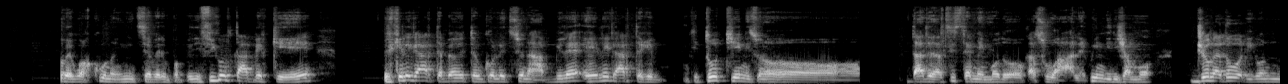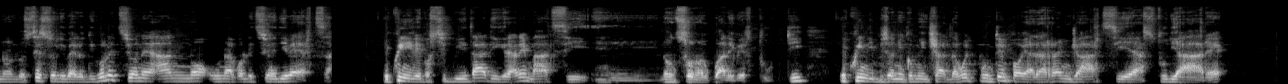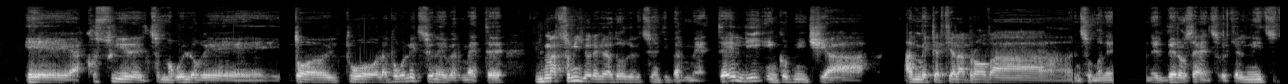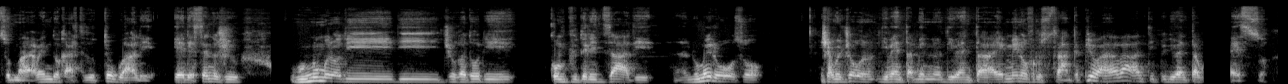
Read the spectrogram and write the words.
dove qualcuno inizia ad avere un po' più di difficoltà perché, perché le carte, abbiamo detto, è un collezionabile e le carte che, che tu ottieni sono date dal sistema in modo casuale. Quindi diciamo giocatori con lo stesso livello di collezione hanno una collezione diversa e quindi le possibilità di creare mazzi eh, non sono uguali per tutti e quindi bisogna cominciare da quel punto in poi ad arrangiarsi e a studiare e a costruire insomma quello che tuo, tuo, la tua collezione permette il mazzo migliore che la tua collezione ti permette. E lì incominci a, a metterti alla prova insomma nel, nel vero senso, perché all'inizio, insomma, avendo carte tutte uguali ed essendoci un numero di, di giocatori computerizzati eh, numeroso, diciamo il gioco diventa meno, diventa, è meno frustrante. Più va avanti, più diventa complesso.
